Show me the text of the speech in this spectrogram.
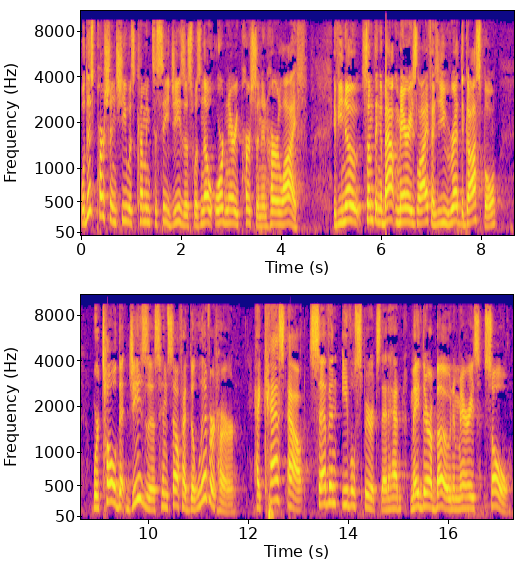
Well, this person she was coming to see, Jesus, was no ordinary person in her life. If you know something about Mary's life, as you read the gospel, we're told that Jesus himself had delivered her, had cast out seven evil spirits that had made their abode in Mary's soul.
